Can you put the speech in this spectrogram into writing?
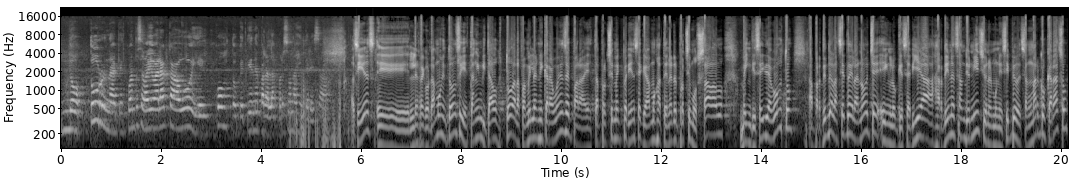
nocturna, que es cuánto se va a llevar a cabo y el costo que tiene para las personas interesadas. Así es, eh, les recordamos entonces y están invitados todas las familias nicaragüenses para esta próxima experiencia que vamos a tener el próximo sábado 26 de agosto a partir de las 7 de la noche en lo que sería Jardines San Dionisio en el municipio de San Marcos Carazo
